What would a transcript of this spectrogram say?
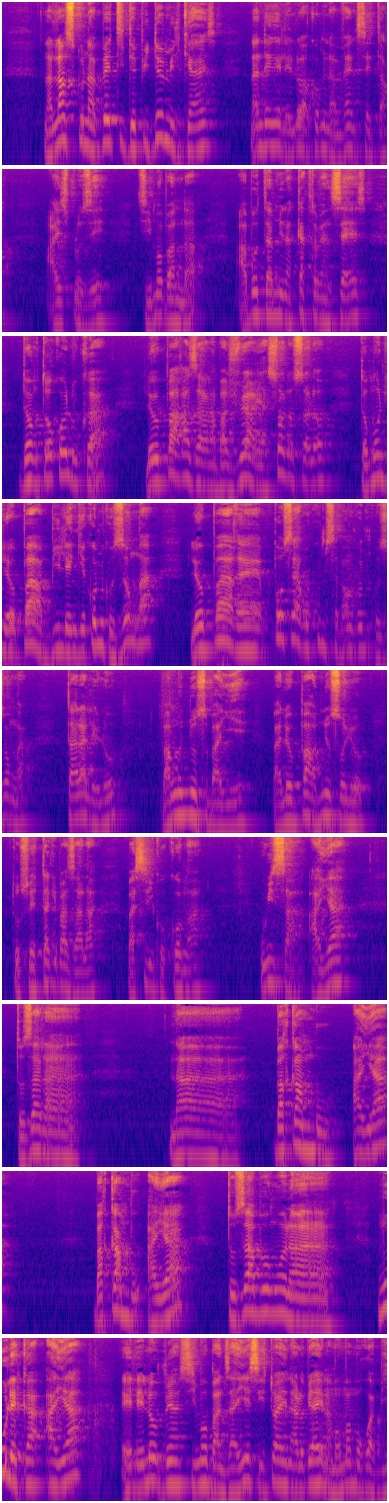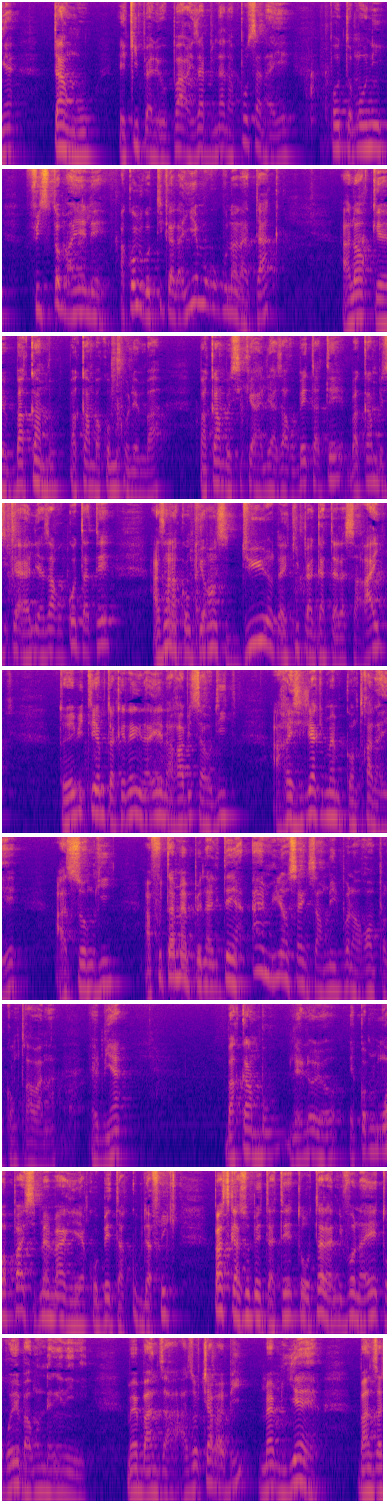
na lance kuna abeti depuis 2015 na ndenge lelo akomi na 27 ans aexplosé simo banda abotami na 96 donc tokoluka léopard azala na bajoueur ya solosolo tomoni léopard bilenge ekomi kozonga. Léopard mposa ya kokumisa bango ekomi kozonga. Tala lelo bango nyonso baye baleopard nyonso oyo toswetaki bazala basili kokoma. Wisa aya toza na na bakambu aya bakambu aya toza bongo na muleka aya elelo bien simon banza ye surtout aye nalobi aye na moma moko ya bien ntango ekipe ya léopard eza mpena na posa na ye mpo tomoni Fisto Mayele akomi kotikala ye moko kuna na attaque alors que bakambu bakambu akomi kolemba bakambu esika ali aza kobeta te bakambu esika ali aza kokota te aza na concurrence dure na équipe ya galatasaray toyebi te moto akendeki na ye na arabie saoudite même contrat na ye azongi afuta même pénalité ya 1 million 500 000 mpona rompre contrat wana eh bien bakambu coupe d'afrique parce que azobeta te niveau na ye yango banza même hier banza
